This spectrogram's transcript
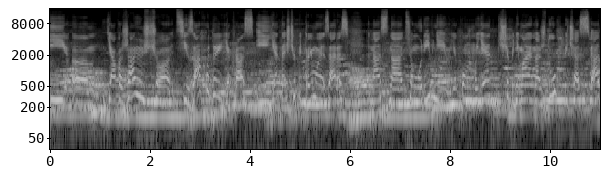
і е, я вважаю, що ці заходи якраз і є те, що підтримує зараз нас на цьому рівні, в якому ми є, що піднімає наш дух під час свят.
